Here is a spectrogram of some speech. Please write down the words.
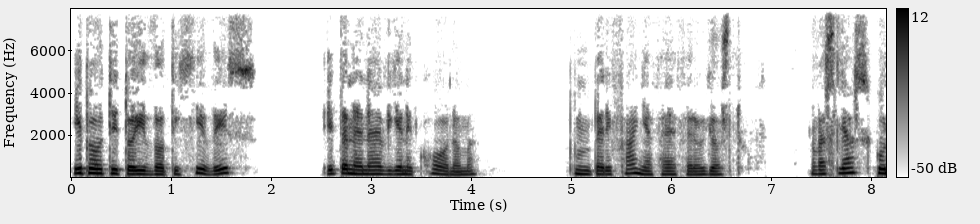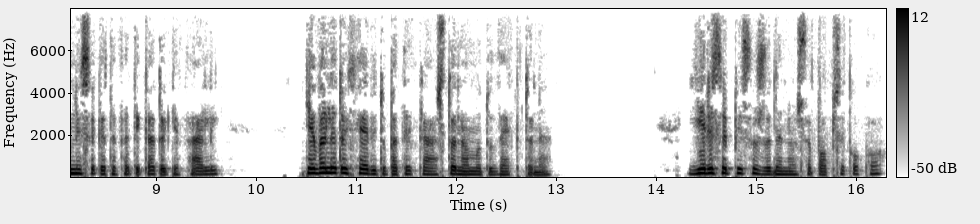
Είπε ότι το ειδοτυχίδης ήταν ένα ευγενικό όνομα που με περηφάνεια θα έφερε ο γιος του. Ο βασιλιάς κούνησε καταφατικά το κεφάλι και έβαλε το χέρι του πατρικά στον ώμο του δέκτονα. Γύρισε πίσω ζωντανός απόψε κοκό.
